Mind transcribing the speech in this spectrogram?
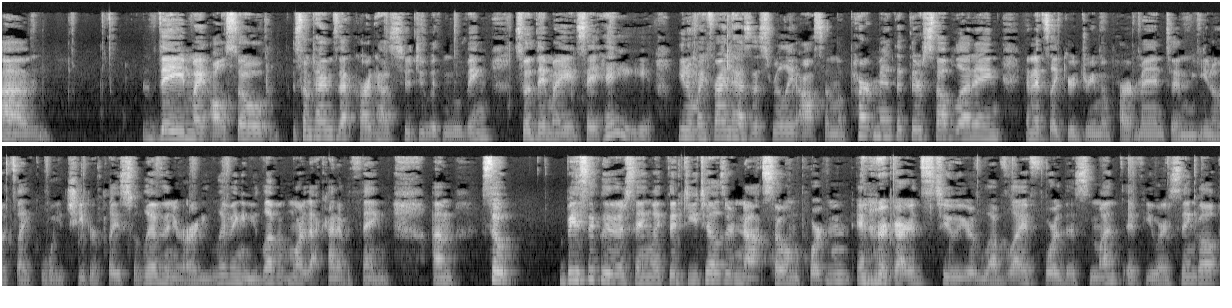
Um, they might also sometimes that card has to do with moving so they might say hey you know my friend has this really awesome apartment that they're subletting and it's like your dream apartment and you know it's like a way cheaper place to live than you're already living and you love it more that kind of a thing um, so basically they're saying like the details are not so important in regards to your love life for this month if you are single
